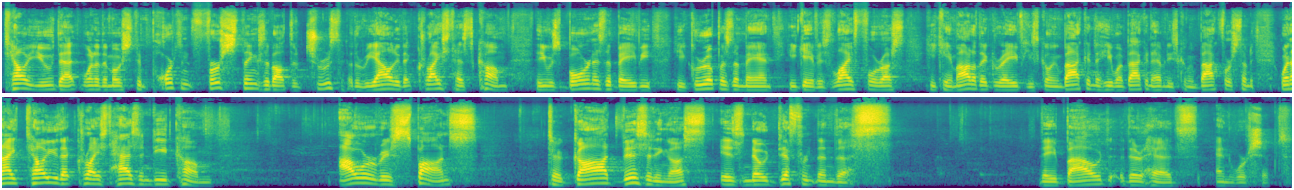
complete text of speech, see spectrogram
tell you that one of the most important first things about the truth, the reality that Christ has come, that he was born as a baby, he grew up as a man, he gave his life for us, he came out of the grave, he's going back into, he went back into heaven, he's coming back for us someday. When I tell you that Christ has indeed come, our response to God visiting us is no different than this. They bowed their heads and worshiped.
